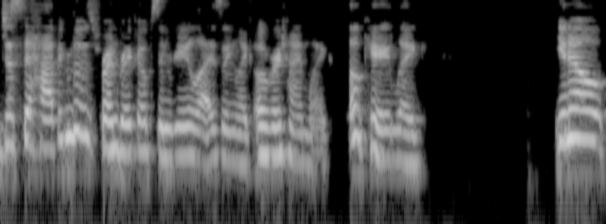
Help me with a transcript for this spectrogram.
just to having those friend breakups and realizing like over time like okay like you know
